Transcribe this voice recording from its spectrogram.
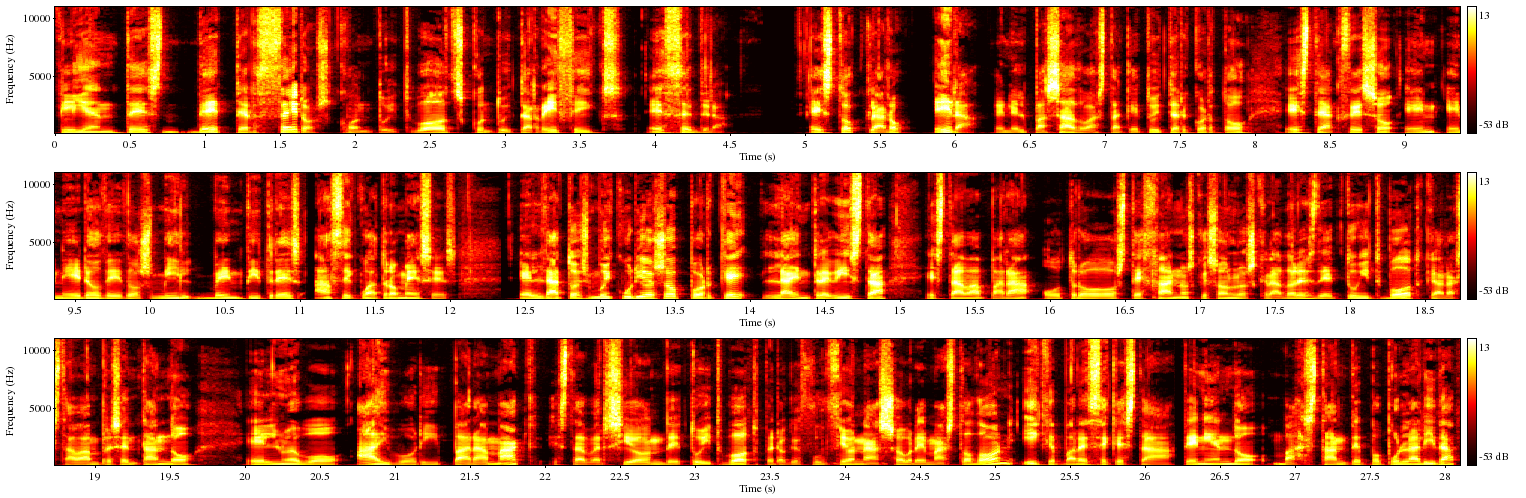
clientes de terceros, con Tweetbots, con Twitterifics, etc. Esto, claro, era en el pasado hasta que Twitter cortó este acceso en enero de 2023, hace cuatro meses. El dato es muy curioso porque la entrevista estaba para otros tejanos que son los creadores de Tweetbot, que ahora estaban presentando el nuevo Ivory para Mac, esta versión de Tweetbot, pero que funciona sobre Mastodon y que parece que está teniendo bastante popularidad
